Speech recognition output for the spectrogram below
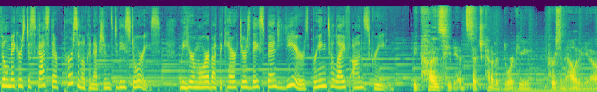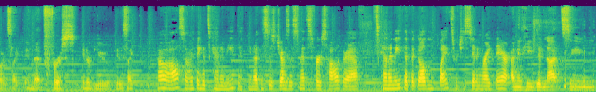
filmmakers discuss their personal connections to these stories. We hear more about the characters they spend years bringing to life on screen. Because he had such kind of a dorky personality, you know, it's like in that first interview, he's like, Oh, also, I think it's kind of neat that, you know, this is Joseph Smith's first holograph. It's kind of neat that the golden plates were just sitting right there. I mean, he did not seem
